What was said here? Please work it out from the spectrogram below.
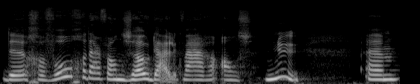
de gevolgen daarvan zo duidelijk waren als nu. Um,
